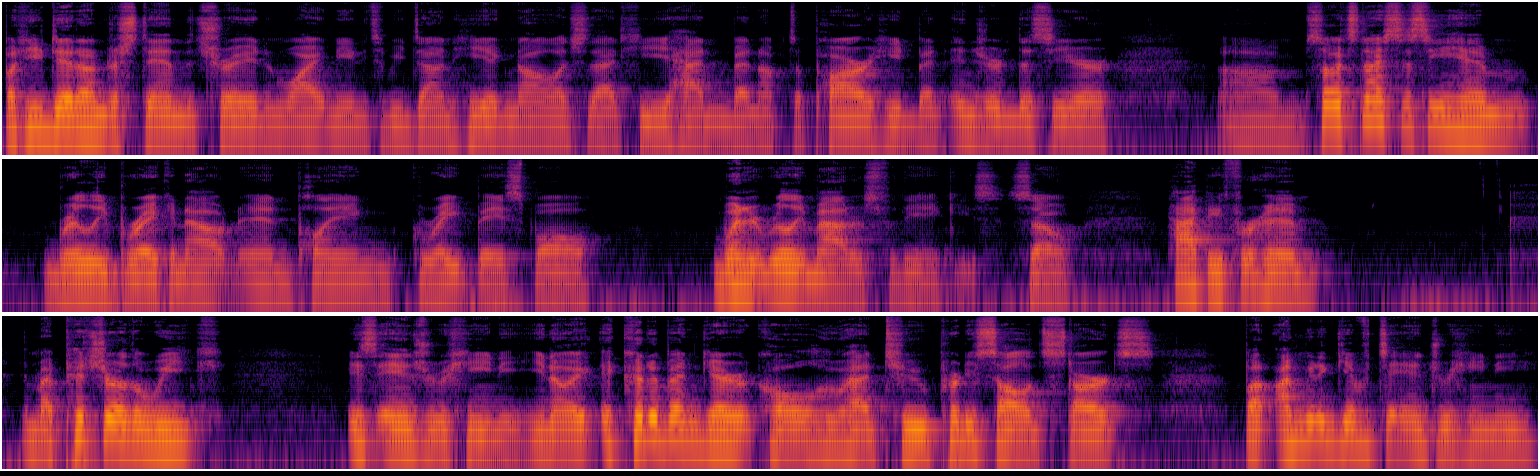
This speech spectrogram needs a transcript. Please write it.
but he did understand the trade and why it needed to be done. He acknowledged that he hadn't been up to par. He'd been injured this year. Um, so it's nice to see him really breaking out and playing great baseball when it really matters for the Yankees. So happy for him. And my pitcher of the week is Andrew Heaney. You know, it, it could have been Gerrit Cole, who had two pretty solid starts, but I'm going to give it to Andrew Heaney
